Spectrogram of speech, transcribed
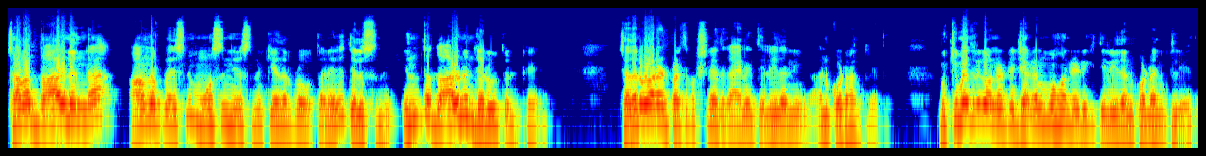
చాలా దారుణంగా ఆంధ్రప్రదేశ్ని మోసం చేస్తుంది కేంద్ర ప్రభుత్వం అనేది తెలుస్తుంది. ఇంత దారుణం జరుగుతుంటే చంద్రబాబు నాయుడు ప్రతిపక్ష నేతగా ఆయనకు తెలియదని అనుకోవడానికి లేదు. ముఖ్యమంత్రిగా ఉన్నట్టు జగన్మోహన్ రెడ్డికి తెలియదు అనుకోవడానికి లేదు.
